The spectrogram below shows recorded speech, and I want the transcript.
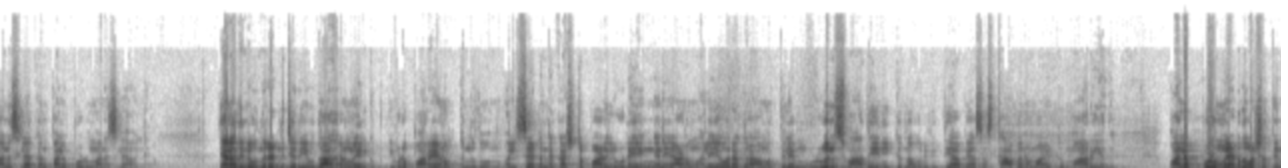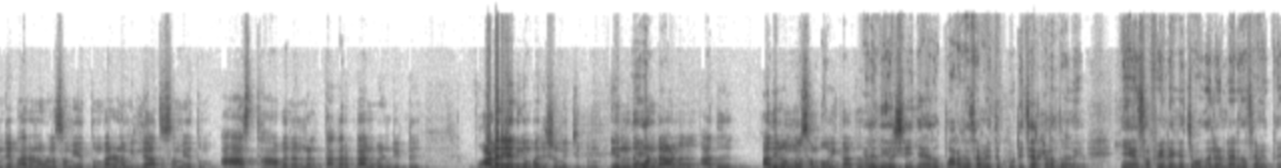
മനസ്സിലാക്കാൻ പലപ്പോഴും മനസ്സിലാവില്ല. ഞാൻ അതിന്റെ ഒന്ന് രണ്ട് ചെറിയ ഉദാഹരണങ്ങൾ എനിക്ക് ഇവിടെ പറയണം എന്ന് തോന്നുന്നു. വത്സേട്ടന്റെ കഷ്ടപ്പാടിലൂടെ എങ്ങനെയാണ് മലയോര ഗ്രാമത്തിലെ മുഴുവൻ സ്വാധീനിക്കുന്ന ഒരു വിദ്യാഭ്യാസ സ്ഥാപനമായിട്ട് മാറിയത്? പലപ്പോഴും ഇടതുപക്ഷത്തിന്റെ ഭരണമുള്ള സമയത്തും ഭരണമില്ലാത്ത സമയത്തും ആ സ്ഥാപനങ്ങൾ തകർക്കാൻ വേണ്ടിയിട്ട് വളരെയധികം പരിശ്രമിച്ചിട്ടും എന്തുകൊണ്ടാണ് അത് അതിനൊന്നും സംഭവിക്കാത്തത് തീർച്ചയായും ഞാൻ പറഞ്ഞ സമയത്ത് കൂട്ടിച്ചേർക്കണം തോന്നി. ഞാൻ എസ് എഫ് ഒക്കെ ചുമതല ഉണ്ടായിരുന്ന സമയത്ത്.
